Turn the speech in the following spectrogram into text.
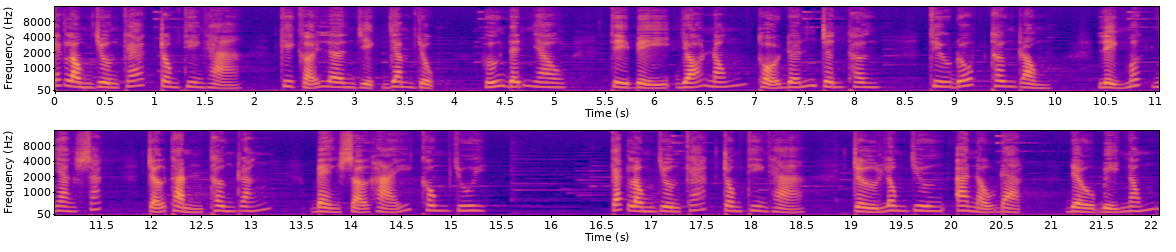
các Long Dương khác trong thiên hạ khi khởi lên việc dâm dục, hướng đến nhau thì bị gió nóng thổi đến trên thân, thiêu đốt thân rồng, liền mất nhan sắc, trở thành thân rắn, bèn sợ hãi không vui. Các long dương khác trong thiên hạ, trừ long dương A Nậu Đạt, đều bị nóng,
